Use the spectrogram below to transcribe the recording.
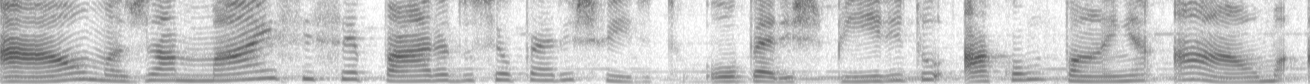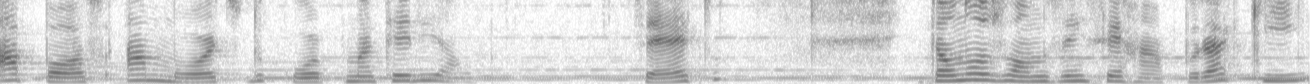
a alma jamais se separa do seu perispírito. O perispírito acompanha a alma após a morte do corpo material, certo? Então, nós vamos encerrar por aqui.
